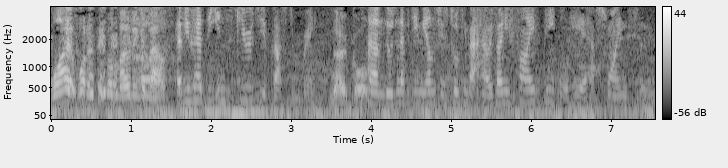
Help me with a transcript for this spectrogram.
Why? What are people moaning about? Have you heard the insecurity of Glastonbury? No, go on. Um, there was an epidemiologist talking about how if only five people here have swine flu,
